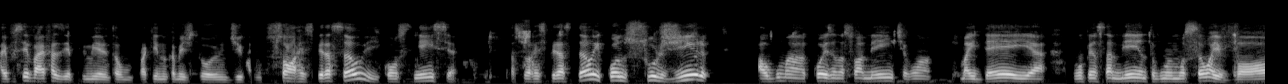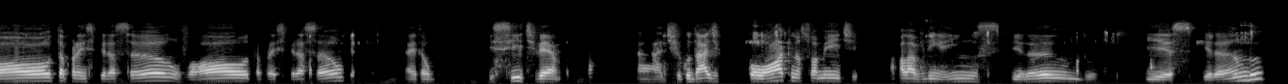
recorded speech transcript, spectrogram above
Aí você vai fazer primeiro, então, para quem nunca meditou, eu indico só respiração e consciência da sua respiração. E quando surgir alguma coisa na sua mente, alguma uma ideia, algum pensamento, alguma emoção, aí volta para a inspiração, volta para a inspiração. Então, e se tiver a dificuldade, coloque na sua mente a palavrinha inspirando e expirando,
